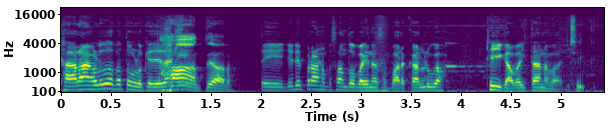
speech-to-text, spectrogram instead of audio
18 ਕਿਲੋ ਆਪਾਂ ਤੋਲ ਕੇ ਦੇ ਦਾਂਗੇ। ਹਾਂ ਤਿਆਰ। ਤੇ ਜਿਹੜੇ ਭਰਾ ਨੂੰ ਪਸੰਦ ਹੋ ਬਾਈ ਨਾਲ ਸੰਪਰਕ ਕਰ ਲੂਗਾ ਠੀਕ ਆ ਬਾਈ, ਧੰਨਵਾਦ ਜੀ। ਠੀਕ।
